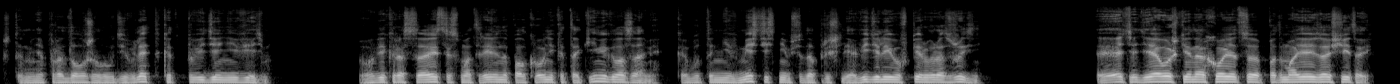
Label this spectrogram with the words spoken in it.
Что меня продолжило удивлять, так это поведение ведьм. Обе красавицы смотрели на полковника такими глазами, как будто не вместе с ним сюда пришли, а видели его в первый раз в жизни. «Эти девушки находятся под моей защитой»,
